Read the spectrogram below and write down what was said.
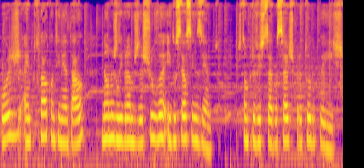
Hoje, em Portugal continental, não nos livramos da chuva e do céu cinzento. Estão previstos aguaceiros para todo o país.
